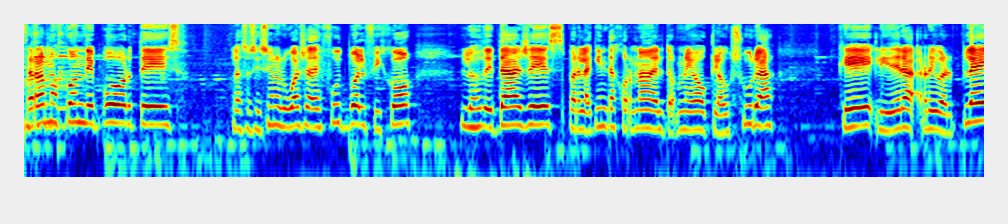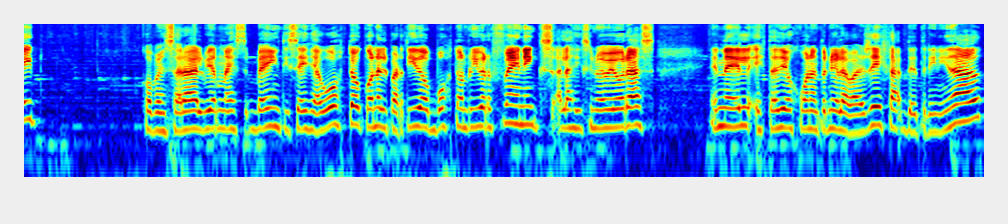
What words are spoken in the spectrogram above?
Cerramos con deportes. La Asociación Uruguaya de Fútbol fijó los detalles para la quinta jornada del torneo Clausura que lidera River Plate. Comenzará el viernes 26 de agosto con el partido Boston River Phoenix a las 19 horas en el Estadio Juan Antonio Lavalleja de Trinidad.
